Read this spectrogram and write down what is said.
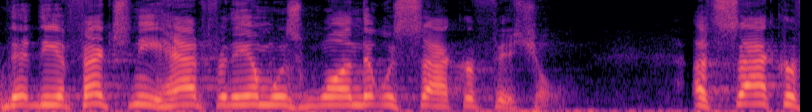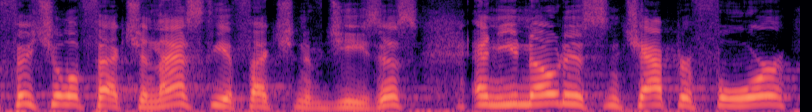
that the affection He had for them was one that was sacrificial a sacrificial affection. That's the affection of Jesus. And you notice in chapter 4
